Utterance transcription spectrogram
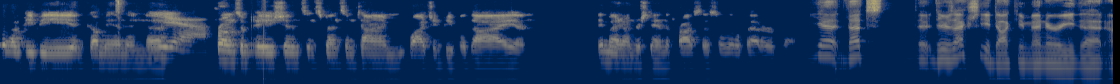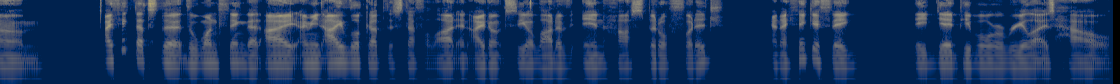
put on PPE and come in and uh, yeah. prone some patients and spend some time watching people die, and they might understand the process a little better. But Yeah, that's there, there's actually a documentary that um I think that's the the one thing that I I mean I look up this stuff a lot and I don't see a lot of in hospital footage and I think if they they did people will realize how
